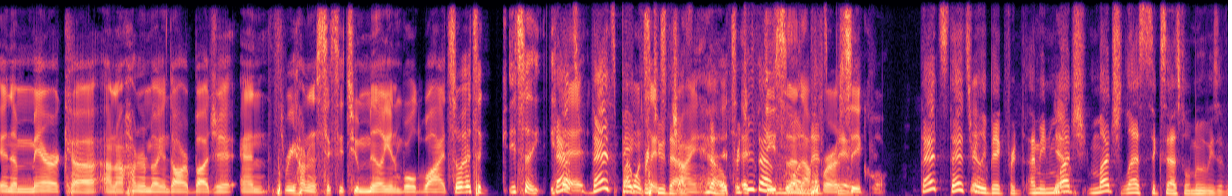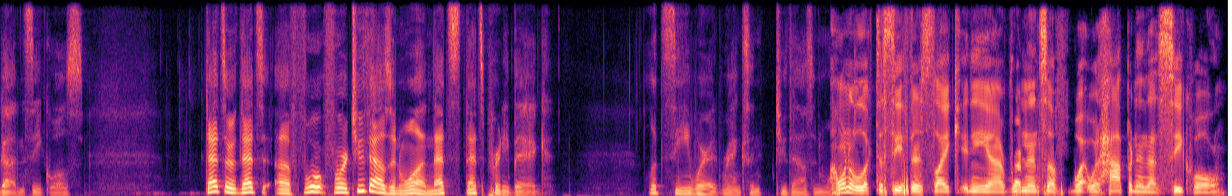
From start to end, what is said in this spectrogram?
in America on a 100 million dollar budget and 362 million worldwide. So it's a it's a That's hit. that's I big wouldn't for say it's a 2000. giant hit. No, it's, for it's decent enough that's for a big. sequel. That's that's really big for. I mean, Yeah. much much less successful movies have gotten sequels. That's a that's a for for 2001. That's that's pretty big. Let's see where it ranks in 2001. I want to look to see if there's like any uh, remnants of what would happen in that sequel,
